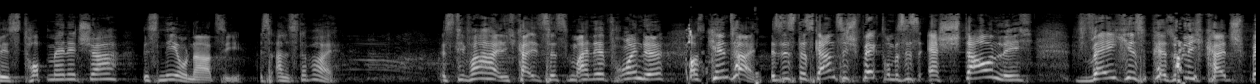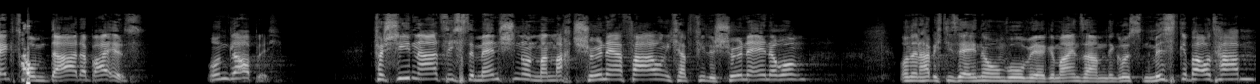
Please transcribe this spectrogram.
bis Topmanager bis Neonazi ist alles dabei. Ist die Wahrheit. Ich kann, es ist meine Freunde aus Kindheit. Es ist das ganze Spektrum. Es ist erstaunlich, welches Persönlichkeitsspektrum da dabei ist. Unglaublich. Verschiedenartigste Menschen und man macht schöne Erfahrungen. Ich habe viele schöne Erinnerungen. Und dann habe ich diese Erinnerung, wo wir gemeinsam den größten Mist gebaut haben.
